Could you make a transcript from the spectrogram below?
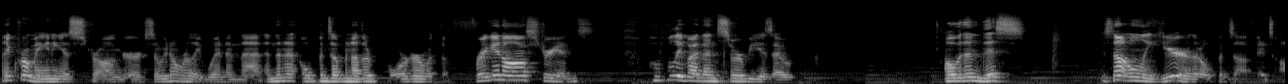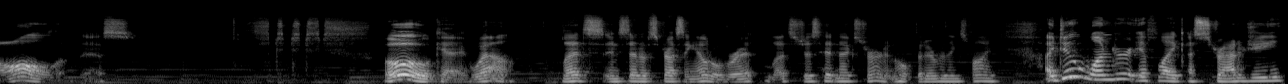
I think Romania is stronger, so we don't really win in that. And then it opens up another border with the friggin' Austrians. Hopefully by then Serbia's out. Oh, but then this... It's not only here that opens up. It's all of this. Okay, well let's instead of stressing out over it let's just hit next turn and hope that everything's fine. I do wonder if like a strategy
